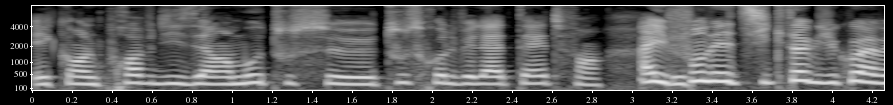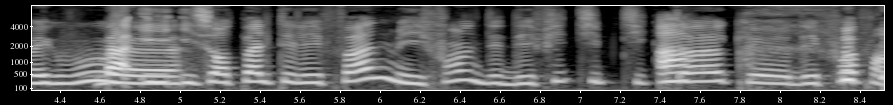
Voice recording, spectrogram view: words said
Et quand le prof disait un mot, tous, euh, tous relever la tête. Enfin, Ah, ils des- font des TikTok du coup avec vous bah, euh ils, ils sortent pas le téléphone, mais ils font des défis type TikTok Ah. euh, des fois. Enfin,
